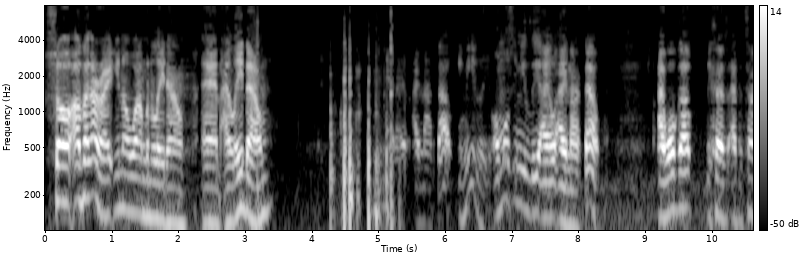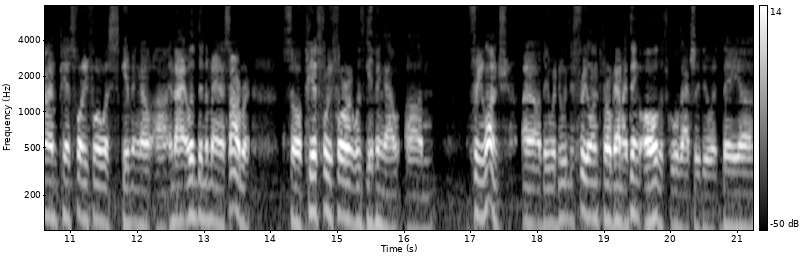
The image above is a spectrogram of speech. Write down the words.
So I was like, all right, you know what? I'm gonna lay down, and I lay down, and I, I knocked out immediately. Almost immediately, I, I knocked out. I woke up because at the time PS44 was giving out, uh, and I lived in the Mariners Harbor, so PS44 was giving out um, free lunch. Uh, they were doing the free lunch program. I think all the schools actually do it. They uh,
